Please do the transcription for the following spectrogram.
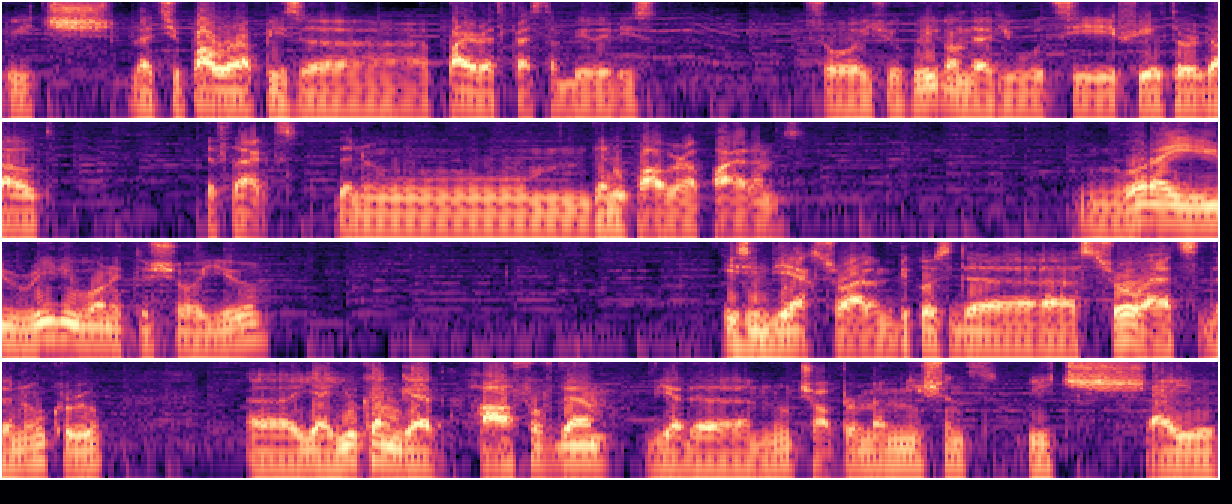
which lets you power up his uh, Pirate Fest abilities. So if you click on that you would see filtered out the flags, the new, the new power-up items. What I really wanted to show you is in the extra island because the uh, straw hats, the new crew, uh, yeah, you can get half of them via the new Chopperman missions, which I will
